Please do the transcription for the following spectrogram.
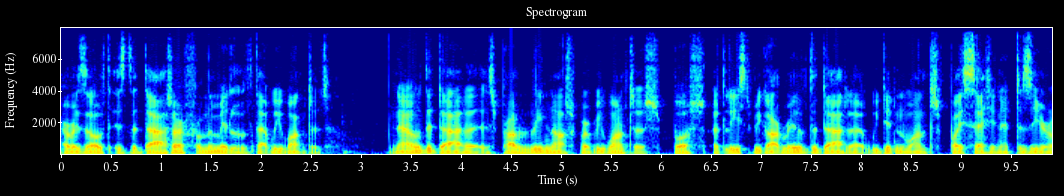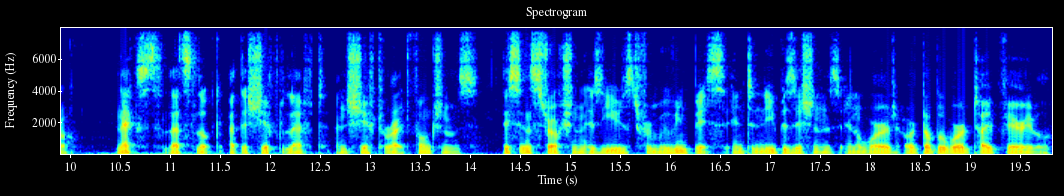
our result is the data from the middle that we wanted. Now the data is probably not where we want it, but at least we got rid of the data we didn't want by setting it to zero. Next, let's look at the shift left and shift right functions. This instruction is used for moving bits into new positions in a word or double word type variable.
